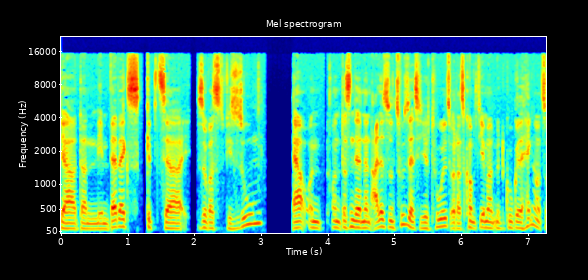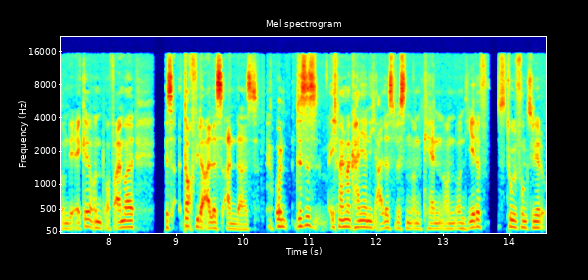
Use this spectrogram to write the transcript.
ja dann neben WebEx gibt's ja sowas wie Zoom. Ja, und, und das sind ja dann alles so zusätzliche Tools oder es kommt jemand mit Google Hangouts um die Ecke und auf einmal ist doch wieder alles anders. Und das ist, ich meine, man kann ja nicht alles wissen und kennen und, und jedes Tool funktioniert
